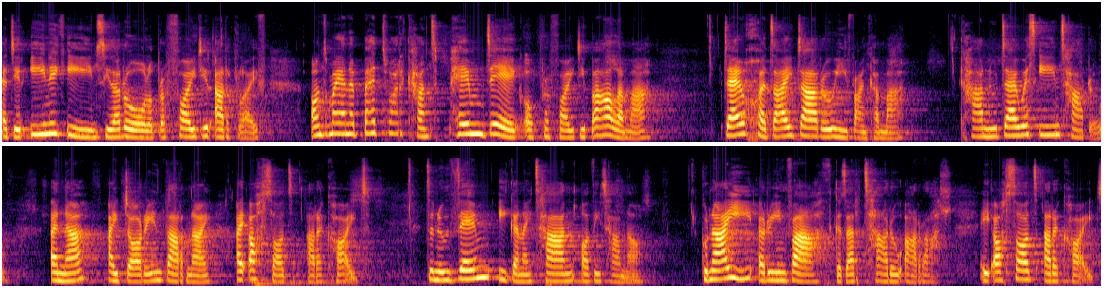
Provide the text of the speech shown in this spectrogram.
ydy'r unig un sydd ar ôl o broffoedi'r arglwydd, ond mae yna 450 o broffoedi bal yma. Dewch â dau darw ifanc yma. Can nhw dewis un tarw, yna a'i dorri'n ddarnau a'i osod ar y coed. Dyn nhw ddim i gynnau tan oddi tano. Gwna i yr un fath gyda'r tarw arall, ei osod ar y coed,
